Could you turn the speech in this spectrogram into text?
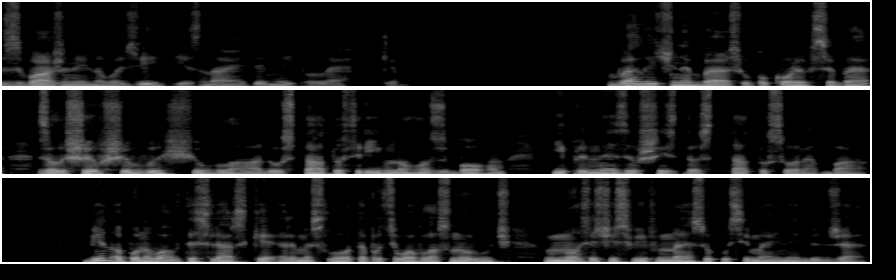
зважений на возі і знайдений легким. Велич небес упокорив себе, залишивши вищу владу, статус рівного з Богом і принизившись до статусу раба. Він опанував теслярське ремесло та працював власноруч, вносячи свій внесок у сімейний бюджет.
